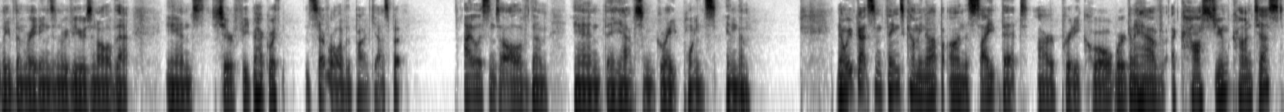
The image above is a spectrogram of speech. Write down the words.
leave them ratings and reviews and all of that and share feedback with several of the podcasts. But I listen to all of them, and they have some great points in them. Now, we've got some things coming up on the site that are pretty cool. We're going to have a costume contest,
